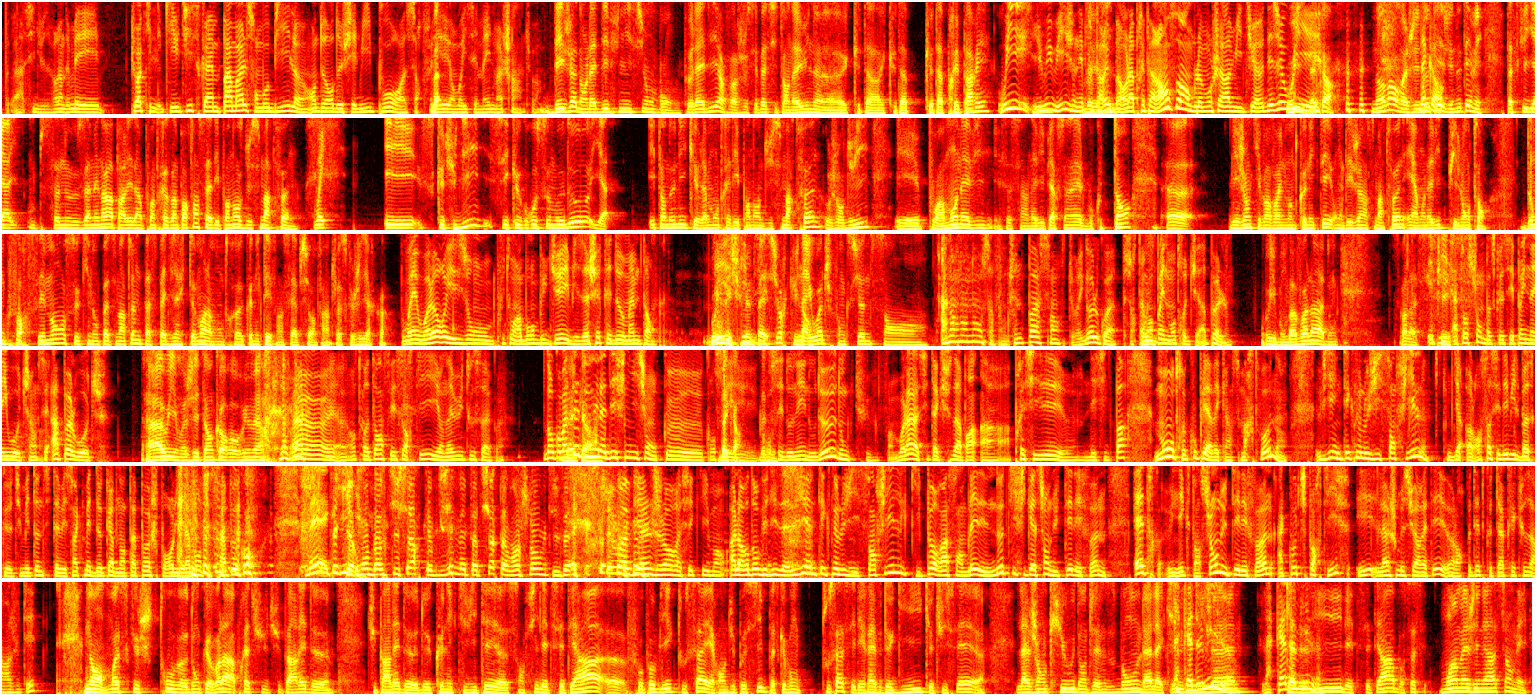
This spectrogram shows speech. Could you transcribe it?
mais tu vois, qu'il utilise quand même pas mal son mobile en dehors de chez lui pour surfer, bah, envoyer ses mails, machin, tu vois. Déjà, dans la définition, bon, on peut la dire, enfin, je sais pas si t'en as une euh, que t'as, que t'as, que t'as préparée. Oui, oui, oui, j'en ai bah, préparé, bah, on l'a préparé ensemble, mon cher ami, tu as déjà oublié. Oui, d'accord. non, non, moi, j'ai noté, j'ai noté, mais, parce qu'il y a, ça nous amènera à parler d'un point très important, c'est la dépendance du smartphone. Oui. Et ce que tu dis, c'est que grosso modo, il y a étant donné que la montre est dépendante du smartphone aujourd'hui, et pour à mon avis, et ça c'est un avis personnel, beaucoup de temps, euh, les gens qui vont avoir une montre connectée ont déjà un smartphone et à mon avis depuis longtemps. Donc forcément, ceux qui n'ont pas de smartphone passent pas directement à la montre connectée. Enfin, c'est absurde. Enfin, tu vois ce que je veux dire, quoi. Ouais, ou alors ils ont plutôt un bon budget et ils achètent les deux en même temps. oui, mais je suis même pas sûr qu'une iWatch fonctionne sans. Ah non, non, non, ça fonctionne pas sans. Tu rigoles, quoi. Certainement pas une montre de chez Apple. Oui, bon, bah voilà. Donc, et puis attention parce que c'est pas une iWatch, hein, c'est Apple Watch. Ah oui, moi j'étais encore aux rumeurs. ouais, ouais, ouais. Entre temps, c'est sorti et on a vu tout ça, quoi. Donc on va peut-être donner la définition que qu'on s'est qu'on s'est donné nous deux. Donc tu, enfin voilà, si t'as quelque chose à, à préciser, euh, n'hésite pas. Montre couplée avec un smartphone via une technologie sans fil. Tu me dis, alors ça c'est débile parce que tu m'étonnes si t'avais 5 mètres de câble dans ta poche pour relier la montre, ce serait un peu con. Mais qui... qui remonte dans le t-shirt, t'es obligé de mettre un t-shirt à manches longues, tu sais. je vois bien le genre effectivement. Alors donc je disais via une technologie sans fil qui peut rassembler les notifications du téléphone, être une extension du téléphone, un coach sportif et là je me suis arrêté. Alors peut-être que tu as quelque chose à rajouter? Non, moi ce que je trouve donc euh, voilà après tu, tu parlais de tu parlais de, de connectivité euh, sans fil etc. Euh, faut pas oublier que tout ça est rendu possible parce que bon tout ça c'est des rêves de geek tu sais l'agent Q dans James Bond là la Q la K2000 la K2000 etc. Bon ça c'est moins ma génération mais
